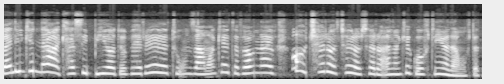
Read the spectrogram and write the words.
ولی اینکه نه کسی بیاد و بره تو اون زمان که اتفاق نیفت آه چرا چرا چرا؟ الان که گفتین یادم افتاد.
